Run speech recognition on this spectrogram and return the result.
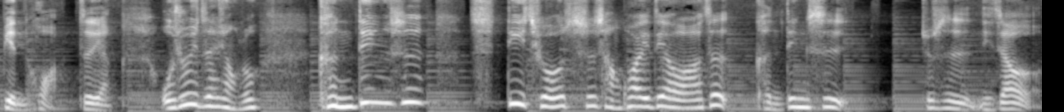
变化，这样我就一直在想说，肯定是地球磁场坏掉啊！这肯定是，就是你知道，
